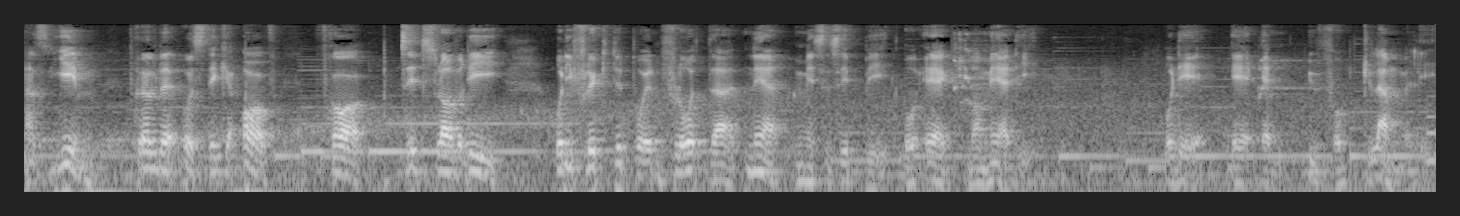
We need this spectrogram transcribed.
mens Jim prøvde å stikke av fra sitt slaveri. Og de flyktet på en flåte ned Mississippi, og jeg var med de. Og det er en uforglemmelig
